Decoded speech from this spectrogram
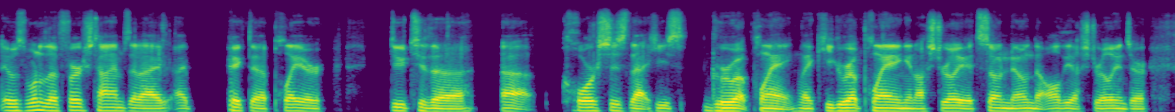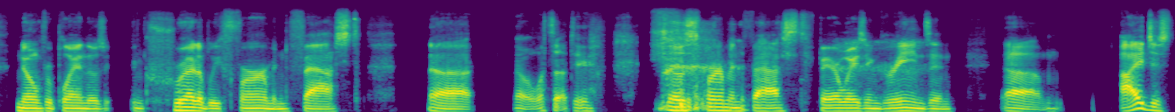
it was one of the first times that I I picked a player due to the uh courses that he's grew up playing. Like he grew up playing in Australia. It's so known that all the Australians are known for playing those incredibly firm and fast. Uh, oh, what's up, dude? Those firm and fast fairways and greens, and um, I just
